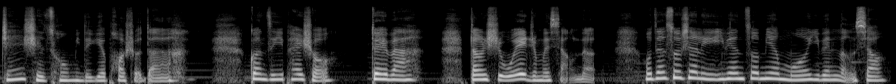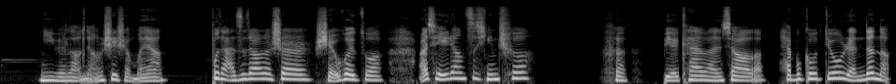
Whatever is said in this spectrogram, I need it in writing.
真是聪明的约炮手段啊！罐子一拍手，对吧？当时我也这么想的。我在宿舍里一边做面膜一边冷笑：“你以为老娘是什么呀？不打自招的事儿谁会做？而且一辆自行车，呵，别开玩笑了，还不够丢人的呢。”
